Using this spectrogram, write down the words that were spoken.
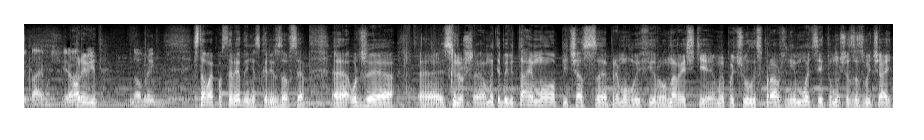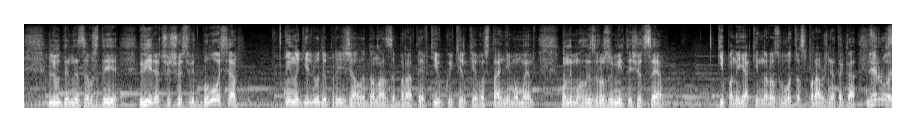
Вітаємо ще раз. Привіт. Добрий. Ставай посередині, скоріш за все. Е, Отже, е, Сереж, е, ми тебе вітаємо. Під час прямого ефіру нарешті ми почули справжні емоції, тому що зазвичай люди не завжди вірять, що щось відбулося. Іноді люди приїжджали до нас забирати автівку, і тільки в останній момент вони могли зрозуміти, що це. Типа ніякий не розвод, а справжня така Не розіграш,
